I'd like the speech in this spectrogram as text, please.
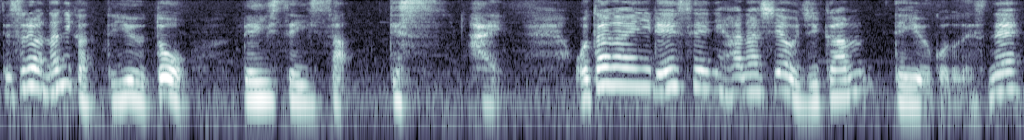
でそれは何かっていうと冷静さです。はい。お互いに冷静に話し合う時間っていうことですね。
